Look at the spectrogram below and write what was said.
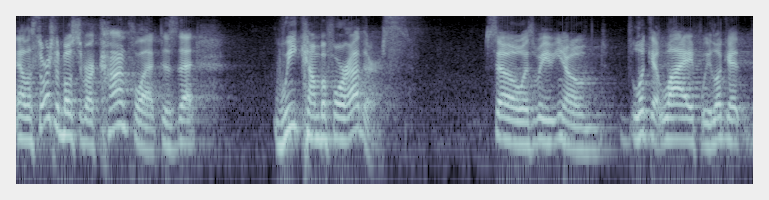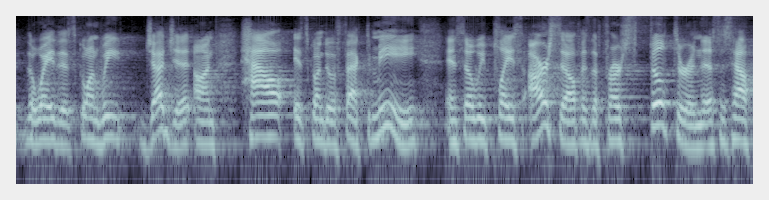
Now, the source of most of our conflict is that we come before others. So as we, you know, look at life, we look at the way that it's going, we judge it on how it's going to affect me. And so we place ourselves as the first filter in this, is how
